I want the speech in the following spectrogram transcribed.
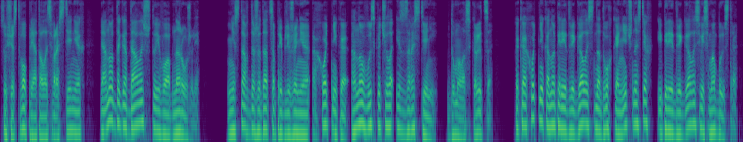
Существо пряталось в растениях, и оно догадалось, что его обнаружили. Не став дожидаться приближения охотника, оно выскочило из-за растений, думало скрыться. Как и охотник, оно передвигалось на двух конечностях и передвигалось весьма быстро —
